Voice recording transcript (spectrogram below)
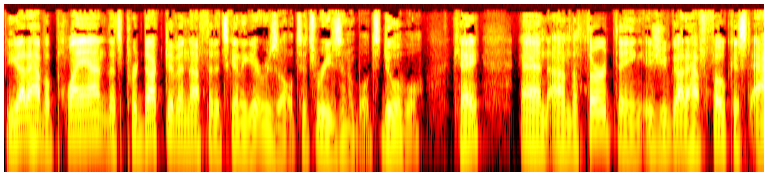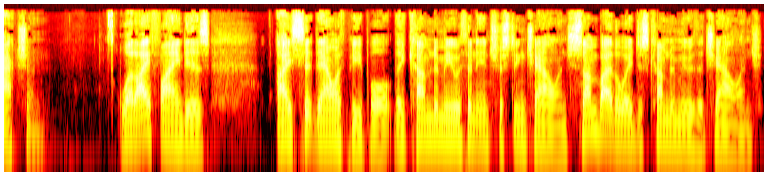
You got to have a plan that's productive enough that it's going to get results. It's reasonable. It's doable. Okay. And um, the third thing is you've got to have focused action. What I find is I sit down with people. They come to me with an interesting challenge. Some, by the way, just come to me with a challenge.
